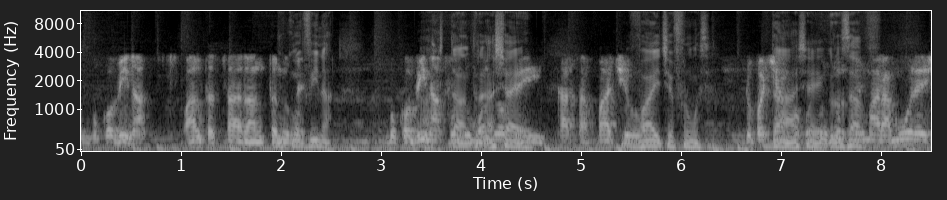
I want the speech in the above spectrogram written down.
în Bucovina, o altă țară, altă lume. Bucovina. Bucovina, Da, fundul da, așa e. Moldovei, Casa Paciu. Vai, ce frumos. După ce Da, am așa făcut e, un grozav. curs în Maramureș,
